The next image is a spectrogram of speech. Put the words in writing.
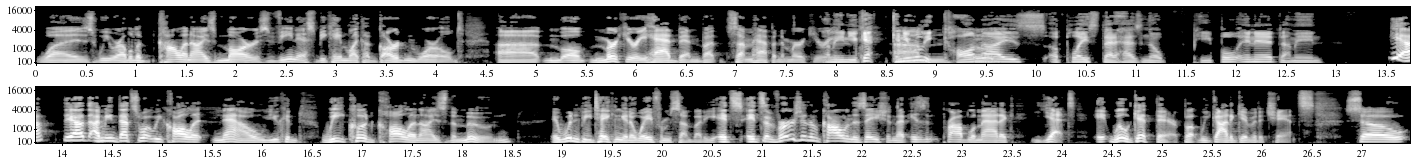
was we were able to colonize Mars. Venus became like a garden world. Uh, well, Mercury had been, but something happened to Mercury. I mean, you can't. Can you really um, colonize a place that has no people in it? I mean, yeah, yeah. I mean, that's what we call it now. You could, we could colonize the moon. It wouldn't be taking it away from somebody. It's it's a version of colonization that isn't problematic yet. It will get there, but we got to give it a chance. So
